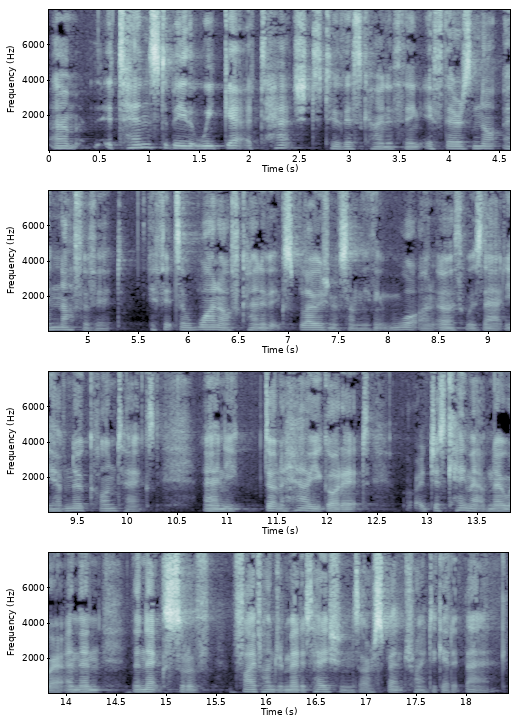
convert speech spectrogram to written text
Um, it tends to be that we get attached to this kind of thing if there's not enough of it. If it's a one off kind of explosion of something, you think, what on earth was that? You have no context and you don't know how you got it, it just came out of nowhere, and then the next sort of 500 meditations are spent trying to get it back.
